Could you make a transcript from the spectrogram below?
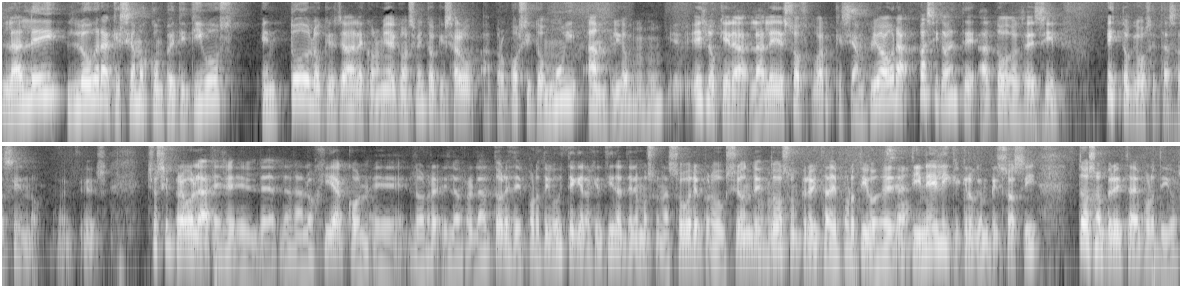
La ley logra que seamos competitivos en todo lo que se llama la economía del conocimiento, que es algo a propósito muy amplio. Es lo que era la ley de software, que se amplió ahora básicamente a todos. Es decir, esto que vos estás haciendo. Yo siempre hago la, analogía con eh, los, re- los relatores deportivos. Viste que en Argentina tenemos una sobreproducción de... Todos son periodistas deportivos. Sí. Tinelli, que creo que empezó así, todos son periodistas deportivos.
